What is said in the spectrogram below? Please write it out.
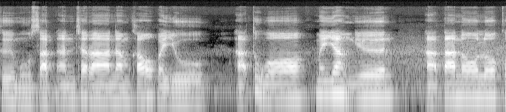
คือหมูสัตว์อัญชรานำเขาไปอยู่ อทุวไม่ยั่งยืน อัตาโนโลโก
